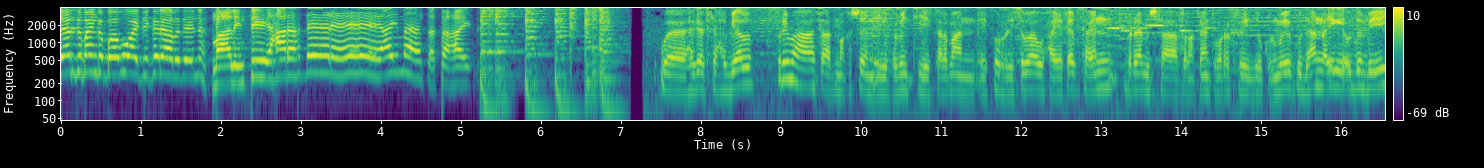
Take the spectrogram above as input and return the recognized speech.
leegdabaynka boobu ay digaraabadeenna maalintii xarar dheere ay maanta tahay waa hagaag saaxiibyaal. Fariimahaas aad maqasheen iyo xubintii kalamaan ee ka horreysaba waxay qayb tahayn barnaamijka falanqaynta wararka rediyo kulmiye guud ahaanna ayaga u dambeeyey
